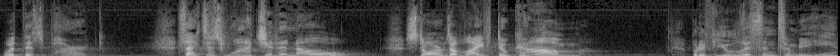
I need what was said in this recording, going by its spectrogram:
with this part. So I just want you to know storms of life do come. But if you listen to me,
